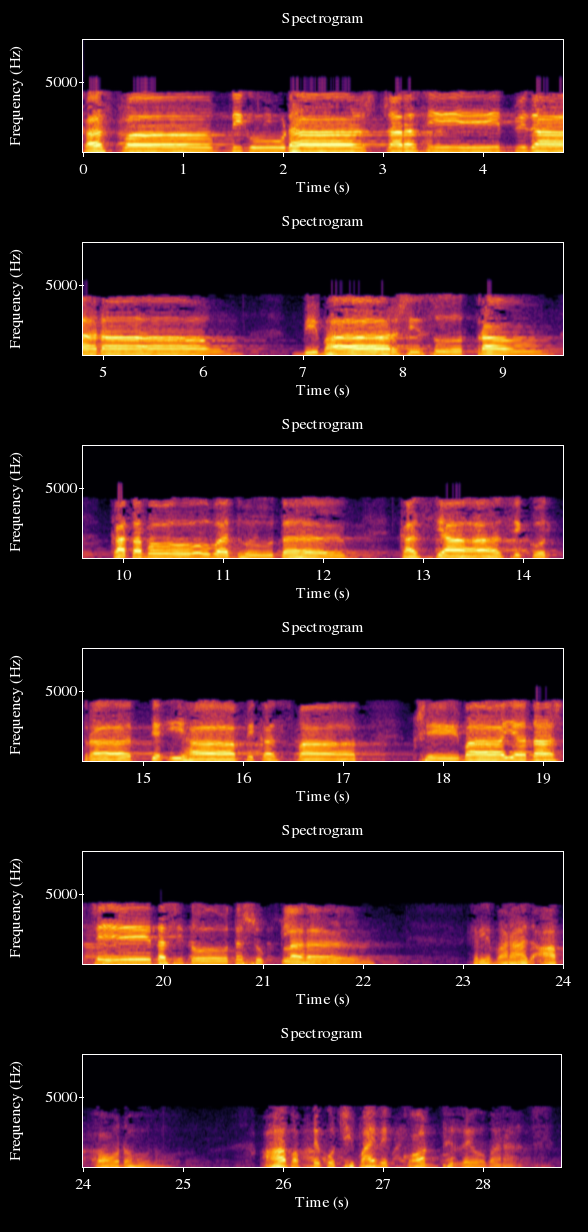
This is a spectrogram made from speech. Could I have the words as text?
कस्त्वम् निगूढश्चरसि द्विजानाम् सूत्र कतमो कतमोऽवधूतः। कस्यासि कुत्रत्य इहापि कस्मात् क्षेमाय नश्चेदसि नोत शुक्लः। कहले, महाराज, आप कौन हो? आप अपने को छिपाए हुए कौन फिर रहे हो, महाराज?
